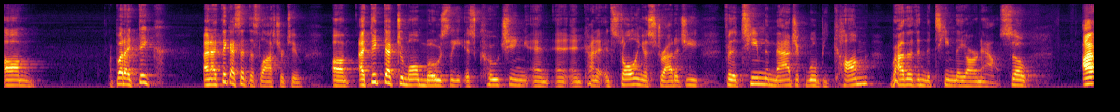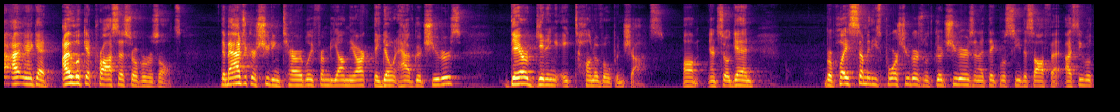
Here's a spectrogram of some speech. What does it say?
um, but I think, and I think I said this last year too. Um, I think that Jamahl Mosley is coaching and, and, and kind of installing a strategy for the team the Magic will become rather than the team they are now. So, I, I again, I look at process over results. The Magic are shooting terribly from beyond the arc. They don't have good shooters. They're getting a ton of open shots. Um, and so again, replace some of these poor shooters with good shooters, and I think we'll see this off. I see. We'll,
